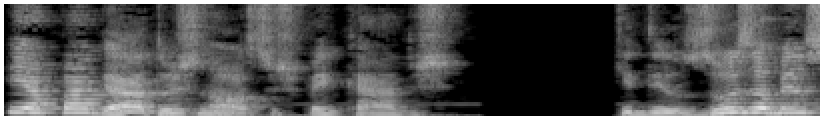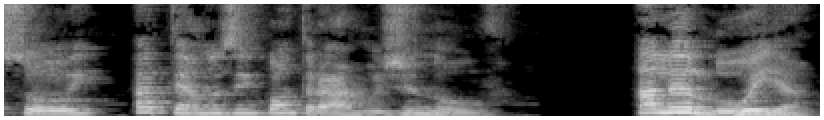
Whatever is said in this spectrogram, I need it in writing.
e apagar dos nossos pecados. Que Deus os abençoe até nos encontrarmos de novo. Aleluia!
